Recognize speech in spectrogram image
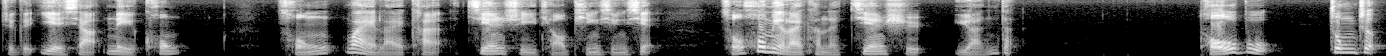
这个腋下内空。从外来看，肩是一条平行线；从后面来看呢，肩是圆的。头部中正，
